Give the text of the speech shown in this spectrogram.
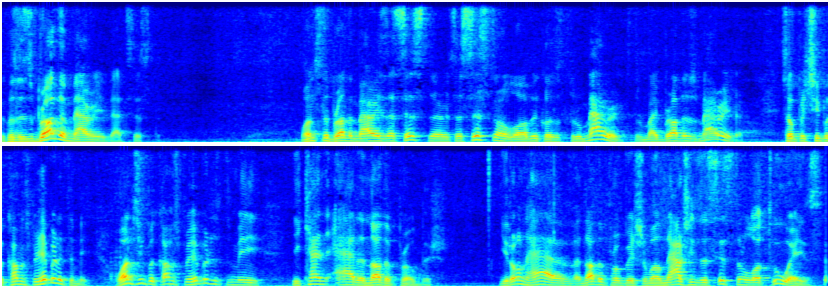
because his brother married that sister. Once the brother marries that sister, it's a sister-in-law because through marriage, through my brother's married her. So she becomes prohibited to me. Once she becomes prohibited to me, you can't add another prohibition. You don't have another prohibition. Well, now she's a sister-in-law two ways.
